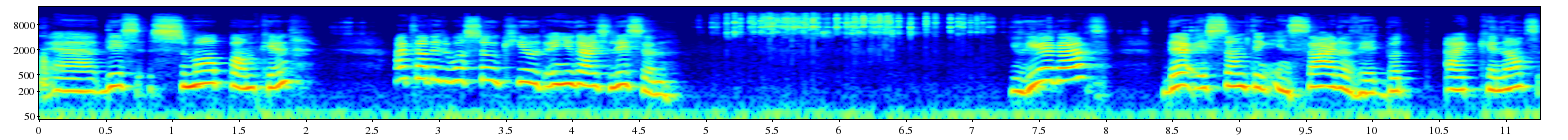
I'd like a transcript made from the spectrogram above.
Uh, this small pumpkin. I thought it was so cute. And you guys listen. You hear that? There is something inside of it but I cannot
